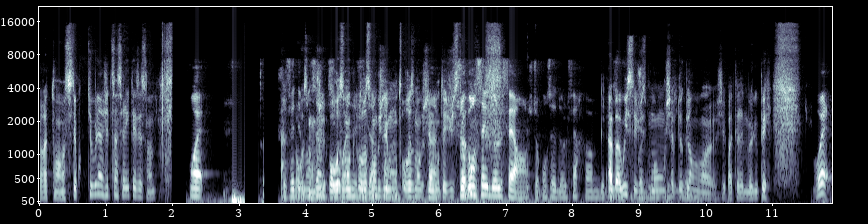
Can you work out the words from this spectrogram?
Alors, attends, c'était quoi Tu voulais un jet de sincérité, c'est ça hein Ouais. Je fais Heureusement, que je- heureusement, heureusement que je l'ai hein, monté, heureusement que je l'ai monté Je juste te avant. conseille de le faire, hein. je te conseille de le faire quand même. Ah bah oui, c'est juste mon chef de clan, euh, j'ai pas intérêt de me louper. Ouais.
